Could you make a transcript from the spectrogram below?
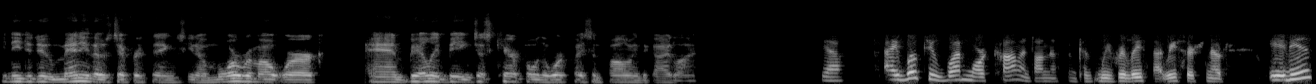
you need to do many of those different things. You know, more remote work and really being just careful in the workplace and following the guidelines. Yeah, I will do one more comment on this one because we've released that research note. It is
